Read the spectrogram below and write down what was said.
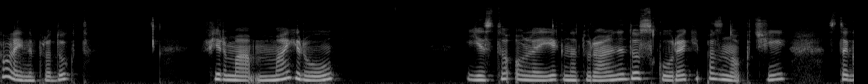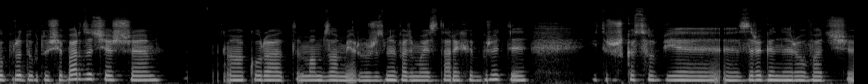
Kolejny produkt. Firma Myru. Jest to olejek naturalny do skórek i paznokci. Z tego produktu się bardzo cieszę. Akurat mam zamiar już zmywać moje stare hybrydy i troszkę sobie e, zregenerować e,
